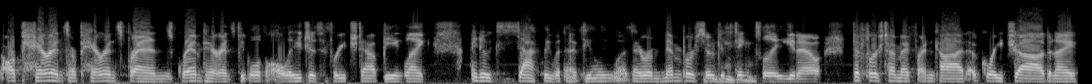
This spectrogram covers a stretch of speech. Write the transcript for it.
our parents, our parents' friends, grandparents, people of all ages have reached out being like, I know exactly what that feeling was. I remember so distinctly, you know, the first time my friend got a great job and I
